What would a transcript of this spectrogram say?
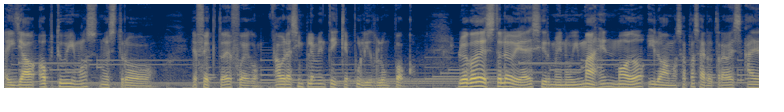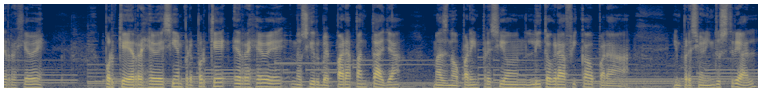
Ahí ya obtuvimos nuestro efecto de fuego. Ahora simplemente hay que pulirlo un poco. Luego de esto le voy a decir menú imagen, modo y lo vamos a pasar otra vez a RGB. ¿Por qué RGB siempre? Porque RGB nos sirve para pantalla más no para impresión litográfica o para impresión industrial.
